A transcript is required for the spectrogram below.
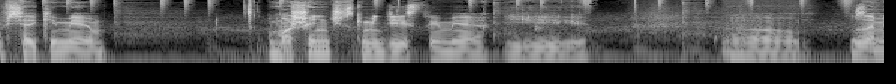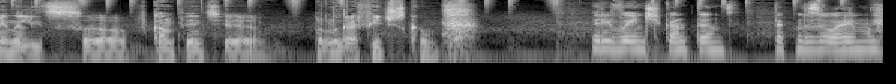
Всякими мошенническими действиями и э, замены лиц э, в контенте порнографическом. Ревенч-контент, так называемый.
